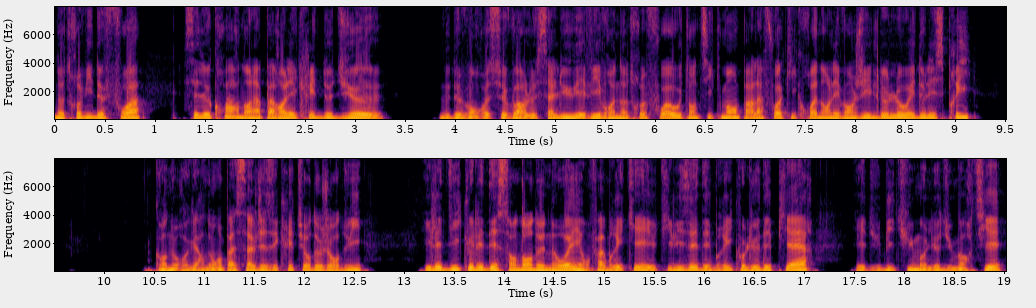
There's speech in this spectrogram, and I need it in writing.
Notre vie de foi, c'est de croire dans la parole écrite de Dieu. Nous devons recevoir le salut et vivre notre foi authentiquement par la foi qui croit dans l'évangile de l'eau et de l'esprit. Quand nous regardons au passage des Écritures d'aujourd'hui, il est dit que les descendants de Noé ont fabriqué et utilisé des briques au lieu des pierres et du bitume au lieu du mortier,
